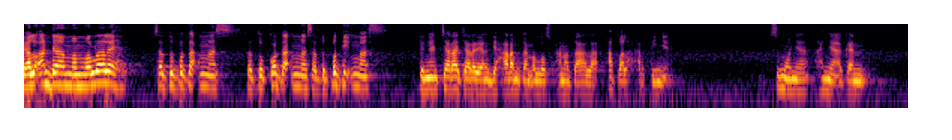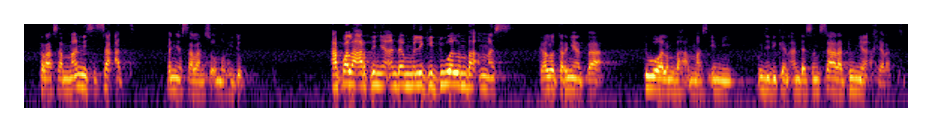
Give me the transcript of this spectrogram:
Kalau Anda memperoleh satu petak emas satu kotak emas, satu peti emas dengan cara-cara yang diharamkan Allah Subhanahu wa taala, apalah artinya? Semuanya hanya akan terasa manis sesaat penyesalan seumur hidup. Apalah artinya Anda memiliki dua lembah emas kalau ternyata dua lembah emas ini menjadikan Anda sengsara dunia akhirat.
